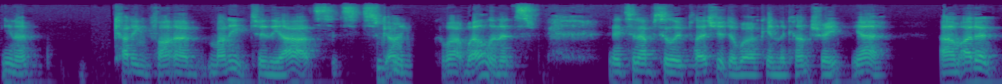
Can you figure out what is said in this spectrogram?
you know, cutting fi- uh, money to the arts. It's, it's Mhm. going quite well, and it's it's an absolute pleasure to work in the country. Yeah, um, I don't.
